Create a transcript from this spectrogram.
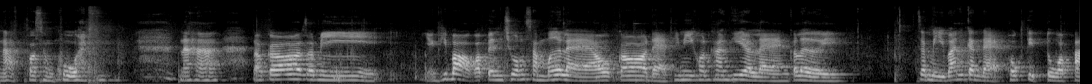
หนักพอสมควรนะคะแล้วก็จะมีอย่างที่บอกว่าเป็นช่วงซัมเมอร์แล้ว ก็แดดที่นี่ค่อนข้างที่จะแรงก็เลย จะมีแว่นกันแดดพกติดตัวไป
